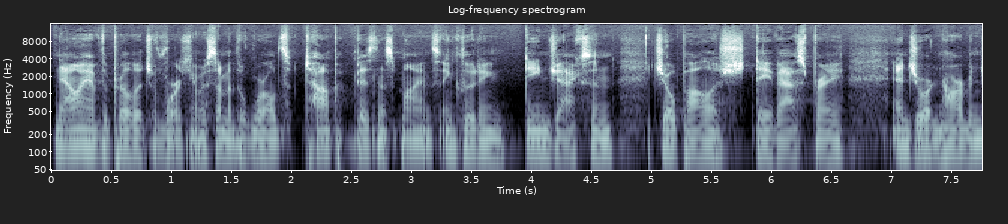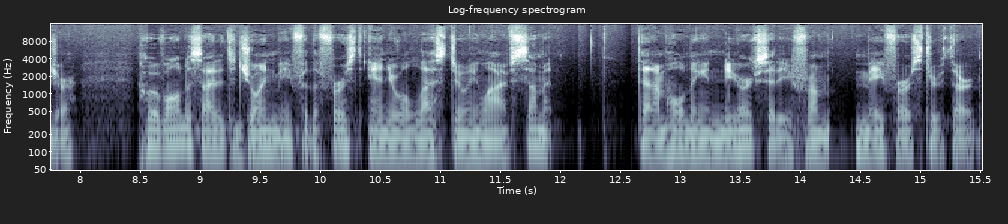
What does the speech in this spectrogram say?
Now I have the privilege of working with some of the world's top business minds, including Dean Jackson, Joe Polish, Dave Asprey, and Jordan Harbinger, who have all decided to join me for the first annual Less Doing Live Summit that I'm holding in New York City from May 1st through 3rd.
